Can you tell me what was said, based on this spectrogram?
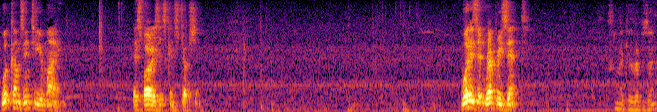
What comes into your mind? as far as its construction. What does it represent? Like it represents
